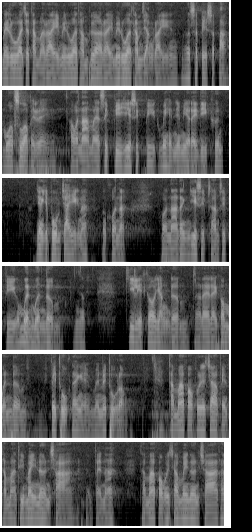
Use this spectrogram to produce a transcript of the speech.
ไม่รู้ว่าจะทำอะไร ไม่รู้ว่าทำเพื่ออะไร ไม่รู้ว่าทำอย่างไรก็สเปสปะมั่วซั่วไปเรื่อยภาวนามาสิบปียี่สิบปีก็ไม่เห็นจะมีอะไรดีขึ้น ยังจะภูมิใจอีกนะบางคนนะภาวนาตั้งยี่สิบสามสิบปีก็เหมือนเหมือนเดิม กิเลสก็อย่างเดิม อะไรๆก็เหมือนเดิมไปถูกได้ไง มันไม่ถูกหรอกธรรมะของพระพุทธเจ้าเป็นธรรมะที่ไม่เนิ่นช้าไปนะธรรมะของพระพุทธเจ้าไม่เนิ่นช้า ถ้า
